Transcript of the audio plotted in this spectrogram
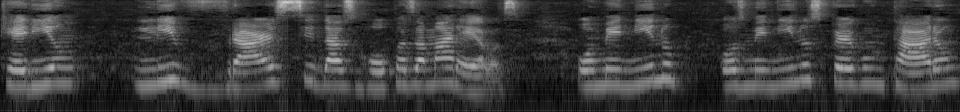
queriam livrar-se das roupas amarelas. O menino, os meninos perguntaram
